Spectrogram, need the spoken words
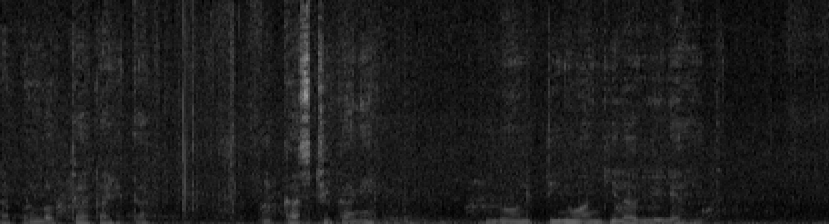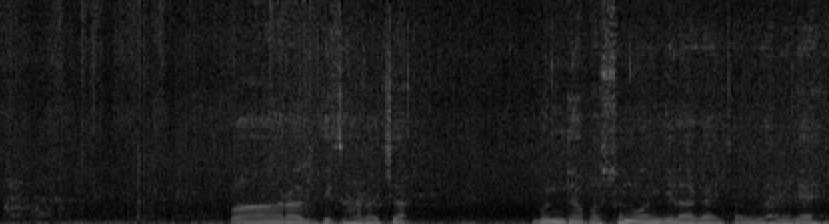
आपण बघतोय आता इथं एकाच ठिकाणी दोन तीन वांगी लागलेली आहेत. पार अगदी झाडाच्या बुंद्यापासून वांगी लागायला चालू झालेली आहेत.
